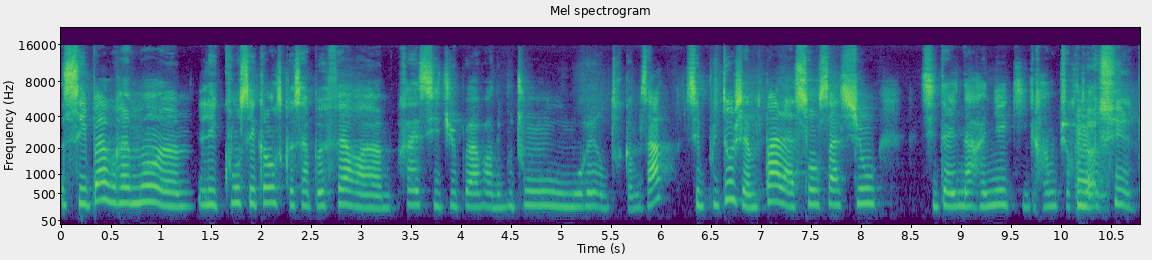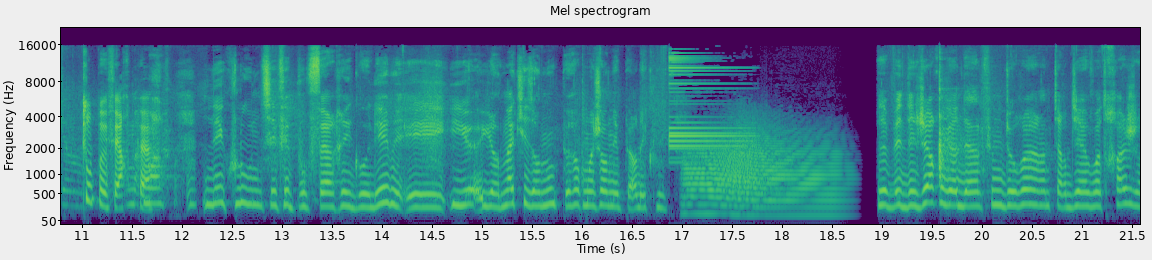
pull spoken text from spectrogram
C'est pas vraiment euh, les conséquences que ça peut faire euh, après si tu peux avoir des boutons ou mourir, des trucs comme ça. C'est plutôt, j'aime pas la sensation si t'as une araignée qui grimpe sur toi. Mm. Tout peut faire peur. Les clowns, c'est fait pour faire rigoler, mais il y, en a qui en ont peur. Moi, j'en ai peur des clowns. Vous avez déjà regardé un film d'horreur interdit à votre âge?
